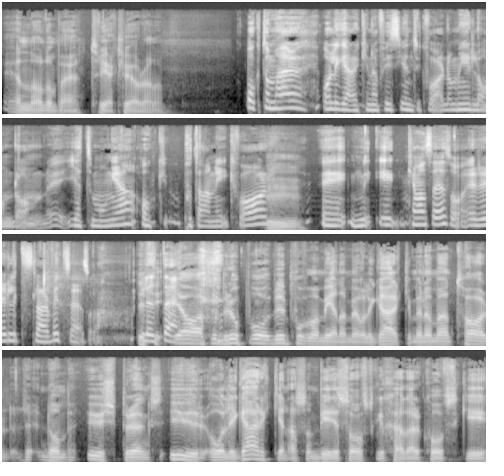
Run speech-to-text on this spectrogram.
en av de här tre klövrarna. Och de här oligarkerna finns ju inte kvar. De är i London, eh, jättemånga. Och Potani är kvar. Mm. Eh, eh, kan man säga så? Är det lite slarvigt att säga så? Lite? Ja, alltså det beror på, beror på vad man menar med oligarker. Men om man tar de ursprungs-uroligarkerna som Berezovsky, Khodorkovsky,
